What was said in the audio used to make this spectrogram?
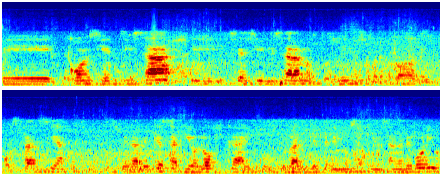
de concientizar y sensibilizar a nuestros niños sobre todo la importancia de la riqueza biológica y cultural que tenemos aquí en San Gregorio.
